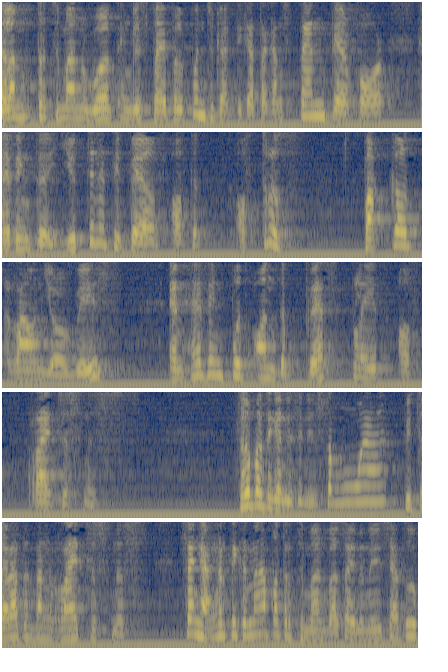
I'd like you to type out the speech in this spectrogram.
dalam terjemahan World English Bible pun juga dikatakan stand therefore having the utility belt of the of truth buckled around your waist and having put on the breastplate of righteousness. Saudara perhatikan di sini, semua bicara tentang righteousness. Saya nggak ngerti kenapa terjemahan bahasa Indonesia tuh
